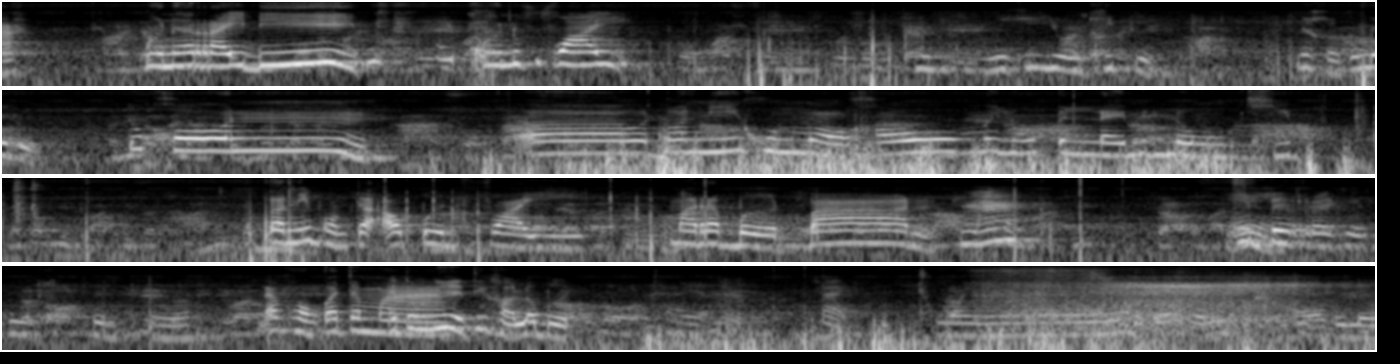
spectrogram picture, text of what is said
นะปืนอะไรดี ปืนไฟมีที่โยนคลิปอยู่นี่เขาก็ไม่รู้ทุกคนเอ่อตอนนี้คุณหมอเขาไม่รู้เป็นไรไม่ลงคลิป ตอนนี้ผมจะเอาปืนไฟมาระเบิดบ้านฮะ คุณเป็นอะไรคุณคุณคุณตัวแล้วผมก็จะมาไอ้ตรงนี้ที่เขาระเบิด ใช่อะใช่ช่วยออกไปเล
